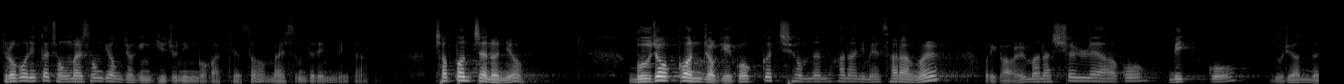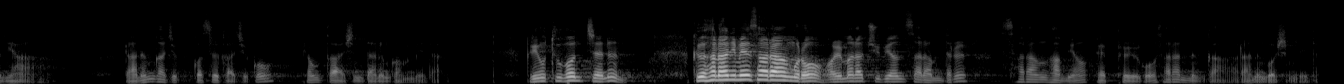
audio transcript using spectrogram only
들어보니까 정말 성경적인 기준인 것 같아서 말씀드립니다. 첫 번째는요, 무조건적이고 끝이 없는 하나님의 사랑을 우리가 얼마나 신뢰하고 믿고 누렸느냐라는 것을 가지고 평가하신다는 겁니다. 그리고 두 번째는 그 하나님의 사랑으로 얼마나 주변 사람들을 사랑하며 베풀고 살았는가라는 것입니다.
